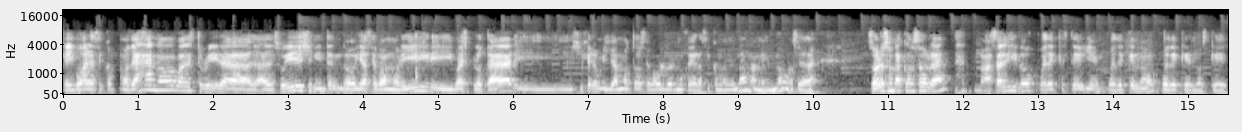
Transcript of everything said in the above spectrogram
que igual así como de, ah, no, va a destruir al Switch y Nintendo ya se va a morir y va a explotar y Shigeru Miyamoto se va a volver mujer, así como de, no ¿no? O sea, solo es una consola, no ha salido, puede que esté bien, puede que no, puede que los que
